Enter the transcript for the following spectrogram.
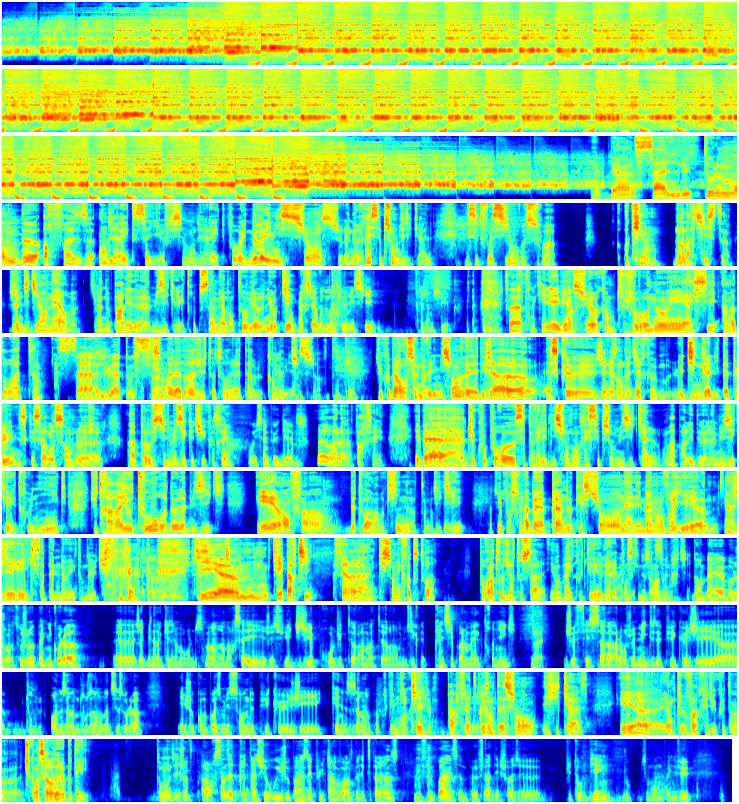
Eh salut tout le monde, Orphase en direct, ça y est, officiellement en direct, pour une nouvelle émission sur une réception musicale. Et cette fois-ci, on reçoit Okin, nom d'artiste, jeune DJ en herbe, qui va nous parler de la musique électro, tout ça. Mais avant tout, bienvenue Okin. Merci à vous de m'accueillir ici. Très gentil. Ça va tranquille. Et bien sûr, comme toujours, Noé, ici à ma droite, Salut à tous. qui se baladera juste autour de la table, comme Ouais, d'habitude. Bien sûr, t'inquiète. Du coup, ben, on reçoit une nouvelle émission. Déjà, euh, est-ce que j'ai raison de dire que le jingle, il t'a plu? Est-ce que ça Oui, ressemble euh, un peu au style de musique que tu écouterais? Oui, c'est un peu IDM. Ouais, voilà, parfait. Et ben, du coup, pour euh, cette nouvelle émission dans Réception musicale, on va parler de la musique électronique, du travail autour de la musique, et enfin de toi, Okin, en tant que. DJ. Et pour cela, ben, plein de questions. On est allé même envoyer euh, un GRI qui s'appelle Noé, comme d'habitude, qui, euh, qui est parti faire euh, une question micro-trottoir pour introduire tout ça, et on va écouter les réponses Allez, qu'il nous aura c'est données. Donc, ben, bonjour à tous, je m'appelle Nicolas. Euh, J'habite dans le 15e arrondissement à Marseille. Je suis DJ, producteur, amateur en musique principalement électronique. Ouais. Je fais ça, alors je mixe depuis que j'ai euh, 12 11 ans, 12 ans dans ces eaux-là. Et je compose mes sons depuis que j'ai 15 ans à peu près. Ok, parfaite Et présentation, efficace. Et, euh, et on peut voir que du coup, tu commences à avoir de la bouteille. Comment on dit Je- alors, sans être prétentieux, oui, je pense depuis le temps avoir un peu d'expérience. Je Mhm. pense un peu faire des choses euh, plutôt bien, du- c'est mon point de vue.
